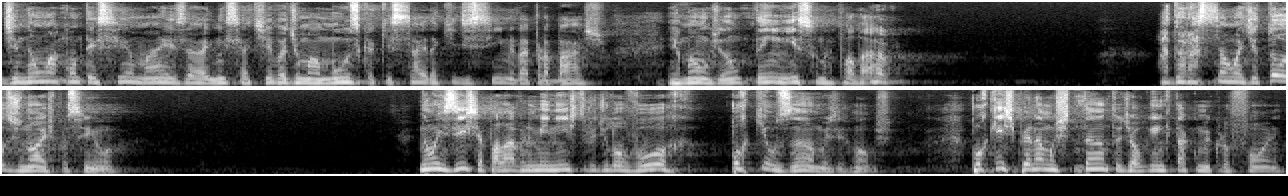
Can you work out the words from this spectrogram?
De não acontecer mais a iniciativa de uma música que sai daqui de cima e vai para baixo. Irmãos, não tem isso na palavra. Adoração é de todos nós para o Senhor. Não existe a palavra ministro de louvor. Por que usamos, irmãos? Por que esperamos tanto de alguém que está com o microfone?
